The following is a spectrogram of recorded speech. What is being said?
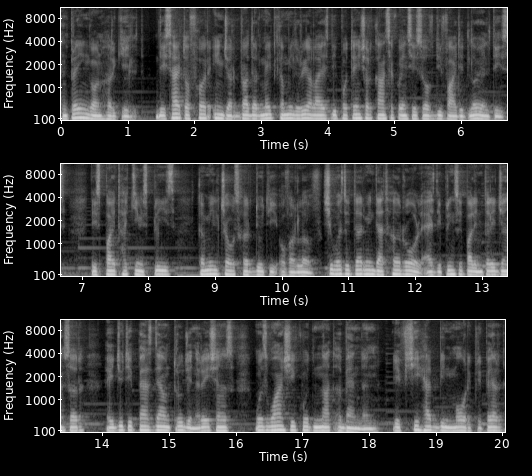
and preying on her guilt. The sight of her injured brother made Camille realize the potential consequences of divided loyalties. Despite Hakim's pleas, Camille chose her duty over love. She was determined that her role as the principal intelligencer, a duty passed down through generations, was one she could not abandon. If she had been more prepared,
